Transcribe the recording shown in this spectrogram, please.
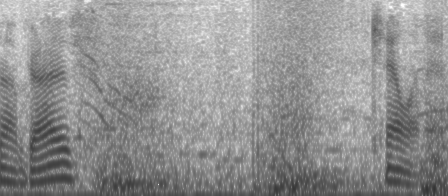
Job, guys. Killing it.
